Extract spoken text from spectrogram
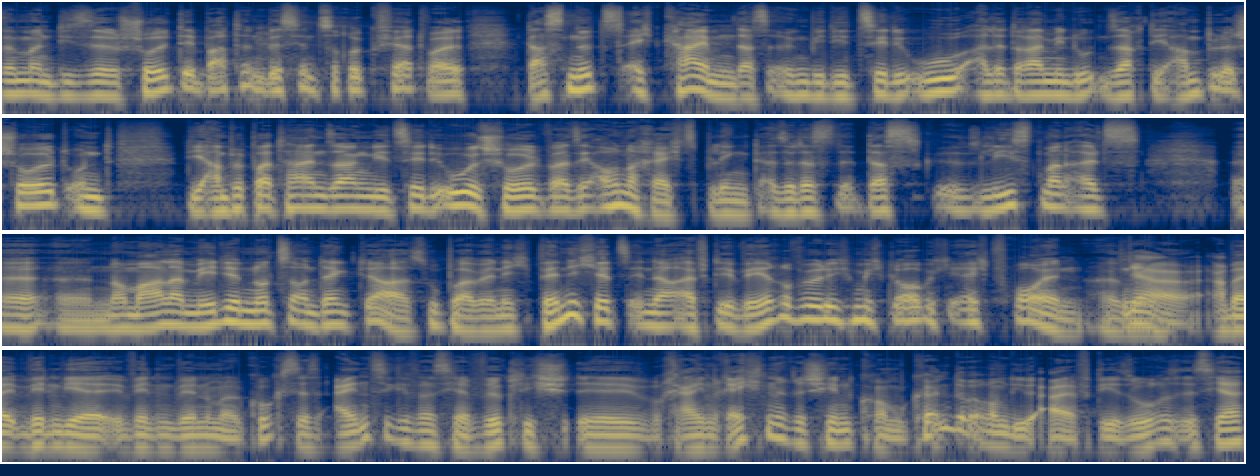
wenn man diese Schulddebatte ein bisschen zurückfährt, weil das nützt echt keinem, dass irgendwie die CDU alle drei Minuten sagt, die Ampel ist schuld und die Ampelparteien sagen, die CDU ist schuld, weil sie auch nach rechts blinkt. Also das, das liest man als äh, äh, normaler Mediennutzer und denkt, ja, super, wenn ich, wenn ich jetzt in der AfD wäre, würde ich mich, glaube ich, echt freuen. Also, ja, aber wenn wir, wenn, wenn du mal guckst, das Einzige, was ja wirklich äh, rein rechnerisch hinkommen könnte, warum die AfD so ist, ist ja,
